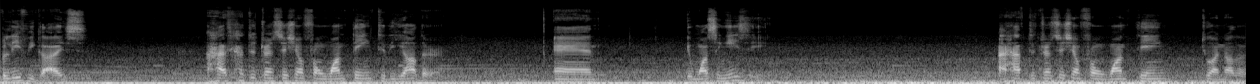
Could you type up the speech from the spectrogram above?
Believe me, guys, I have had to transition from one thing to the other, and it wasn't easy. I have to transition from one thing to another,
